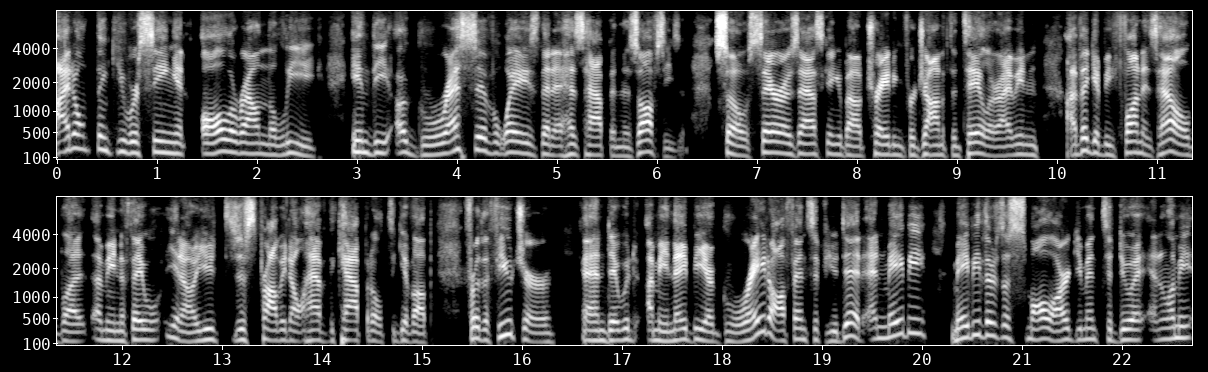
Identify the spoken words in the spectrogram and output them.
I don't think you were seeing it all around the league in the aggressive ways that it has happened this offseason. So Sarah's asking about trading for Jonathan Taylor. I mean, I think it'd be fun as hell, but I mean, if they, you know, you just probably don't have the capital to give up for the future and it would i mean they'd be a great offense if you did and maybe maybe there's a small argument to do it and let me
